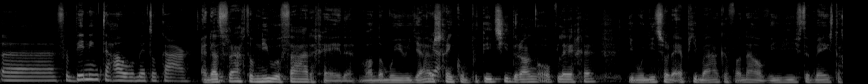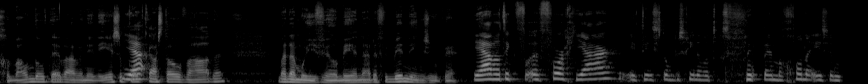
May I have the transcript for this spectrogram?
uh, verbinding te houden met elkaar? En dat vraagt om nieuwe vaardigheden. Want dan moet je juist ja. geen competitiedrang opleggen. Je moet niet zo'n appje maken van, nou, wie, wie heeft het meeste gewandeld, hè, waar we in de eerste podcast over hadden. Maar dan moet je veel meer naar de verbinding zoeken. Ja, wat ik vorig jaar, het is nog misschien nog wat ik ben begonnen, is een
